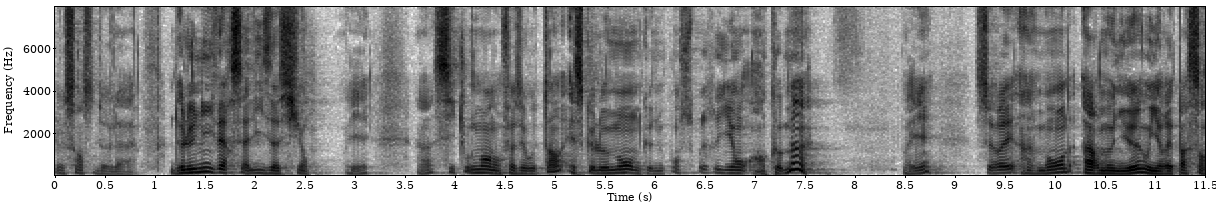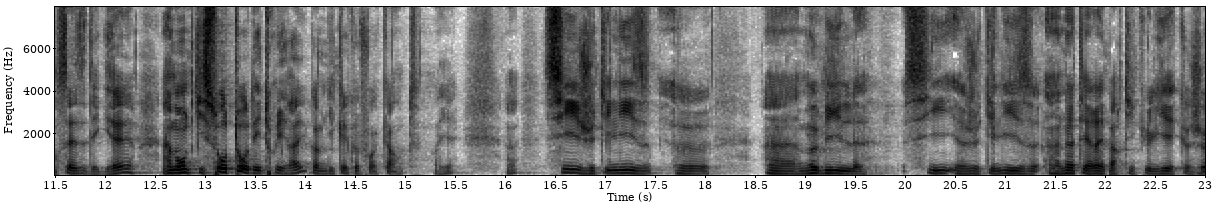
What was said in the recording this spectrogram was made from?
le sens de l'universalisation. voyez hein, si tout le monde en faisait autant, est-ce que le monde que nous construirions en commun, voyez, serait un monde harmonieux où il n'y aurait pas sans cesse des guerres, un monde qui s'auto-détruirait, comme dit quelquefois Kant. Voyez si j'utilise euh, un mobile, si j'utilise un intérêt particulier que je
